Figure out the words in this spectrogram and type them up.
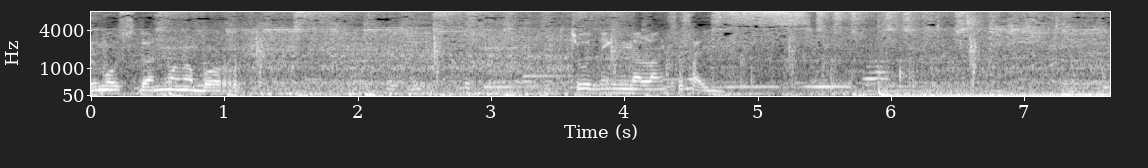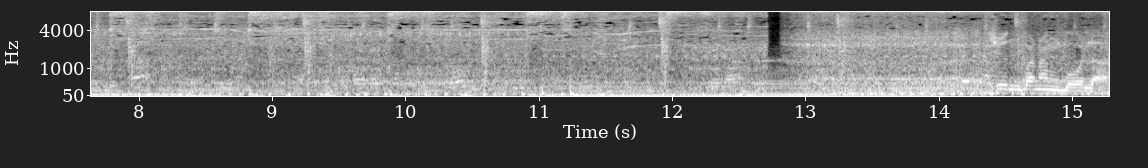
Almost done mga bor. Tuning na lang sa sides. Tune pa ng bola.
